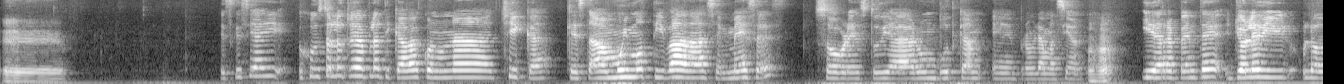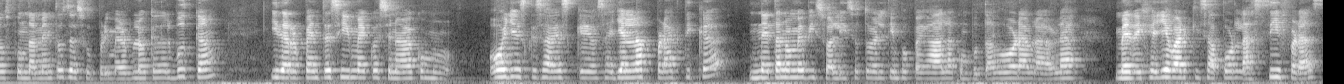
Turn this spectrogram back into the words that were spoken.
Eh, es que sí hay, justo el otro día platicaba con una chica que estaba muy motivada hace meses sobre estudiar un bootcamp en programación. Y de repente yo le di los fundamentos de su primer bloque del bootcamp y de repente sí me cuestionaba como, oye, es que sabes que, o sea, ya en la práctica neta no me visualizo todo el tiempo pegada a la computadora, bla, bla, bla. Me dejé llevar quizá por las cifras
